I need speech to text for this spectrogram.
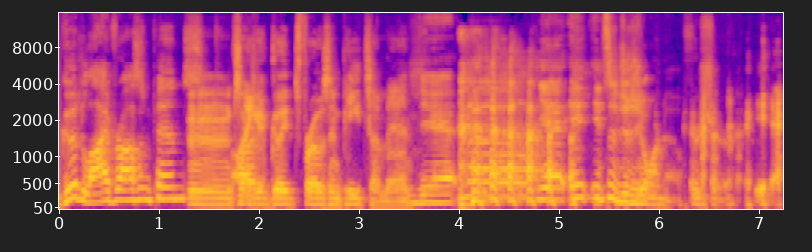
Good live rosin pins. mm, it's are- like a good frozen pizza, man. yeah, no, yeah, it, it's a DiGiorno for sure. yeah.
